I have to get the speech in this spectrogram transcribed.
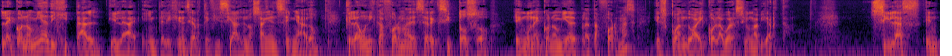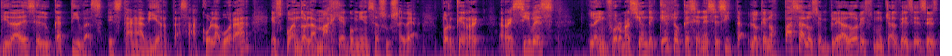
La economía digital y la inteligencia artificial nos han enseñado que la única forma de ser exitoso en una economía de plataformas es cuando hay colaboración abierta. Si las entidades educativas están abiertas a colaborar, es cuando la magia comienza a suceder, porque recibes la información de qué es lo que se necesita. Lo que nos pasa a los empleadores muchas veces es,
